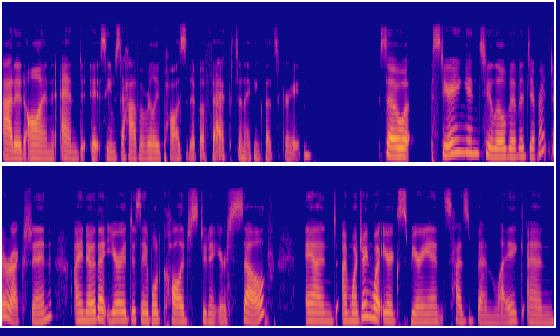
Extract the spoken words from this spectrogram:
added on and it seems to have a really positive effect. And I think that's great. So, steering into a little bit of a different direction, I know that you're a disabled college student yourself. And I'm wondering what your experience has been like and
